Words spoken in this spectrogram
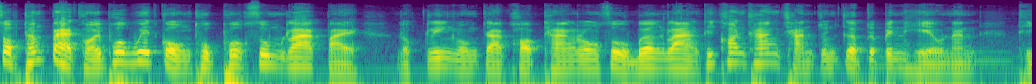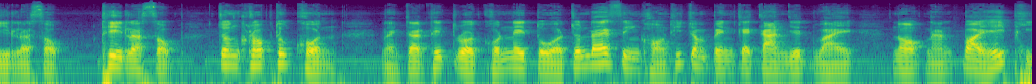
ศพทั้ง 8 ของไอ้พวกเวทโกงถูกพวกซุ่มลากไป แล้วกลิ้งลงจากขอบทางลงสู่เบื้องล่างที่ค่อนข้างชันจนเกือบจะเป็นเหวนั้น ทีละศพ ทีละศพ จนครบทุกคน หลังจากที่ตรวจค้นในตัวจนได้สิ่งของที่จำเป็นแก่การยึดไว้ นอกนั้นปล่อยให้ผี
